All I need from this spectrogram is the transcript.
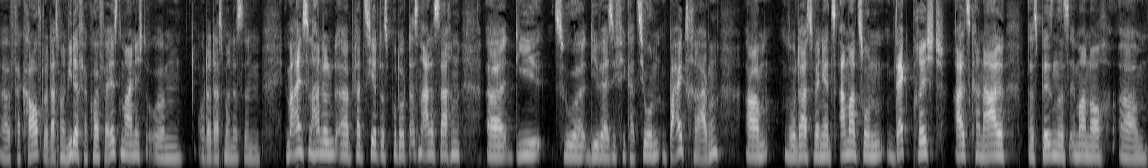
äh, verkauft oder dass man wieder Verkäufer ist, meine ich, ähm, oder dass man das im, im Einzelhandel äh, platziert, das Produkt. Das sind alles Sachen, äh, die zur Diversifikation beitragen. Ähm, so dass wenn jetzt Amazon wegbricht als Kanal, das Business immer noch ähm,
